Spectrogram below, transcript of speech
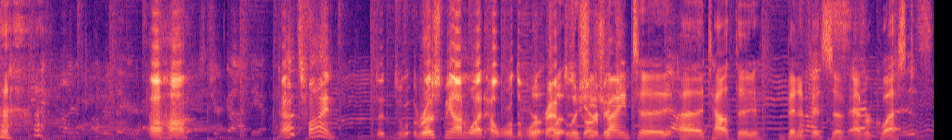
You're over there. Roast your goddamn mouth. That's fine. Th- th- Roast me on what? How World of What, Warcraft what is was garbage? she trying to uh, tout the benefits of EverQuest? was,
